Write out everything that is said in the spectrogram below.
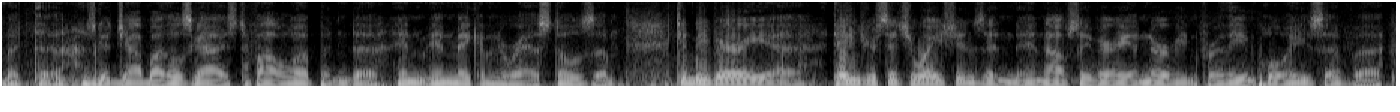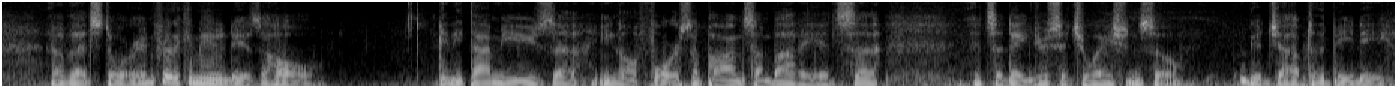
but uh, it was a good job by those guys to follow up and uh, and, and make an arrest. Those uh, can be very dangerous situations, and, and obviously very unnerving for the employees of of that store and for the community as a whole. Anytime you use uh, you know force upon somebody, it's uh, it's a dangerous situation. So good job to the PD.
